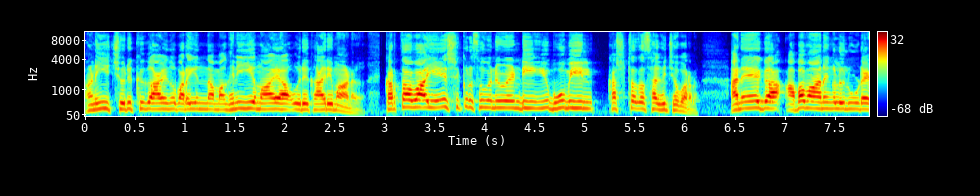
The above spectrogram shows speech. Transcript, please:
അണിയിച്ചൊരുക്കുക എന്ന് പറയുന്ന മഹനീയമായ ഒരു കാര്യമാണ്. കർത്താവായ യേശു ക്രിസ്തുവിന് വേണ്ടി ഈ ഭൂമിയിൽ കഷ്ടത സഹിച്ചവർ അനേക അപമാനങ്ങളിലൂടെ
